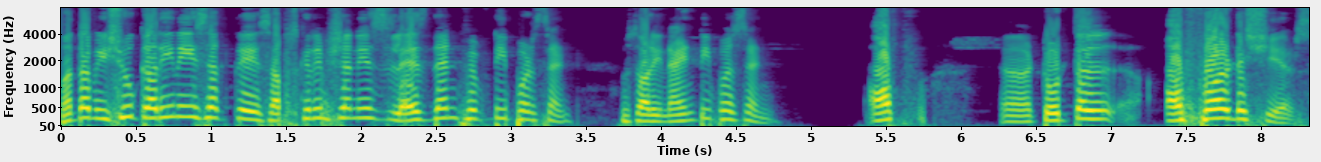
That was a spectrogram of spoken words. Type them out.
मतलब इशू कर ही नहीं सकते। Subscription is less than fifty percent sorry 90 percent of total offered shares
